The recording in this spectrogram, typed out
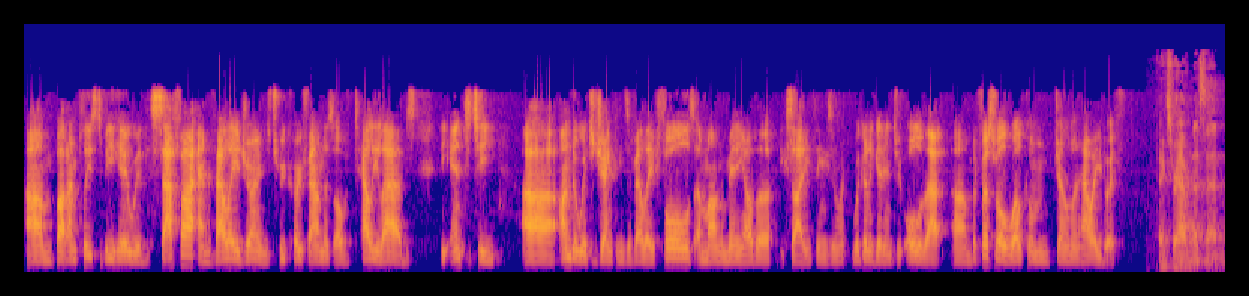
Um, but I'm pleased to be here with Safa and Valet Jones, two co-founders of Tally Labs, the entity uh, under which Jenkins the Valet falls, among many other exciting things. And we're going to get into all of that. Um, but first of all, welcome, gentlemen. How are you both? Thanks for having us, then.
